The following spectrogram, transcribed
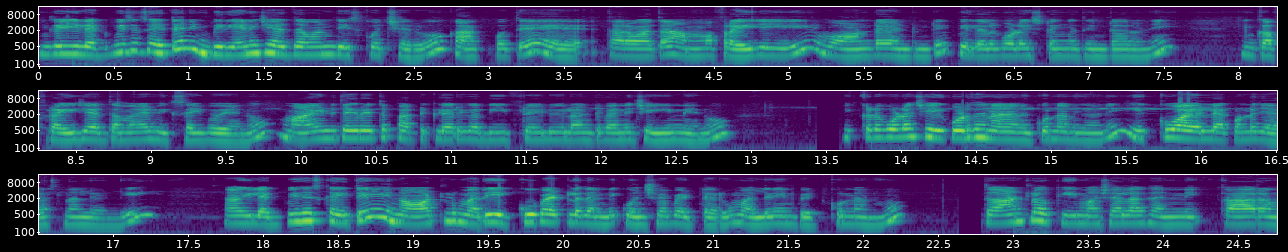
ఇంకా ఈ లెగ్ పీసెస్ అయితే నేను బిర్యానీ చేద్దామని తీసుకొచ్చారు. కాకపోతే తర్వాత అమ్మ ఫ్రై చేయి బాగుంటాయి అంటుంటే పిల్లలు కూడా ఇష్టంగా తింటారని ఇంకా ఫ్రై చేద్దామని ఫిక్స్ అయిపోయాను. మా ఇంటి దగ్గర అయితే పర్టికులర్గా డీప్ ఫ్రైలు ఇలాంటివన్నీ చేయను నేను. ఇక్కడ కూడా చేయకూడదని అనుకున్నాను కానీ ఎక్కువ ఆయిల్ లేకుండా చేస్తున్నానులేండి. ఈ లెగ్ పీసెస్కి అయితే నాట్లు మరీ ఎక్కువ పెట్టలేదండి కొంచెమే పెట్టారు మళ్ళీ నేను పెట్టుకున్నాను. దాంట్లోకి మసాలాస్ అన్నీ కారం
